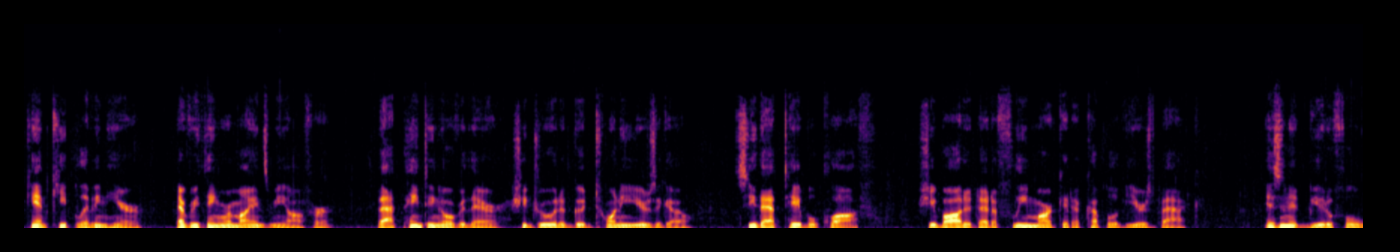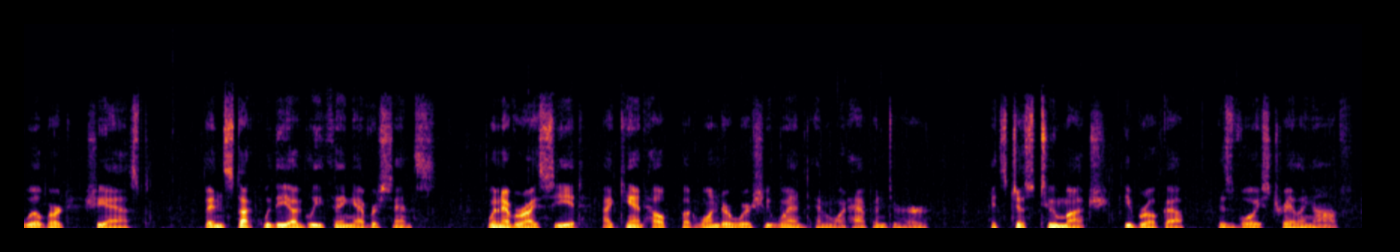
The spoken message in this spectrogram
Can't keep living here. Everything reminds me of her. That painting over there, she drew it a good twenty years ago. See that tablecloth? She bought it at a flea market a couple of years back. Isn't it beautiful, Wilbert? she asked. Been stuck with the ugly thing ever since. Whenever I see it, I can't help but wonder where she went and what happened to her. It's just too much, he broke up, his voice trailing off.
